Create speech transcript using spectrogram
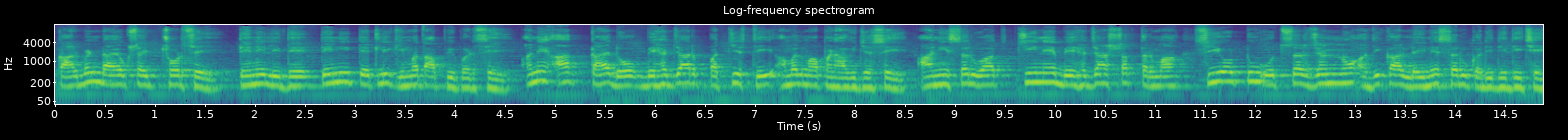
કાર્બન ડાયોક્સાઇડ છોડશે. તેને લીધે તેની તેટલી કિંમત આપવી પડશે. અને આ કાયદો બે હજાર પચીસથી અમલમાં પણ આવી જશે. આની શરૂઆત ચીને બે હજાર સત્તરમાં સીઓ ટુ ઉત્સર્જનનો અધિકાર લઈને શરૂ કરી દીધી છે.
